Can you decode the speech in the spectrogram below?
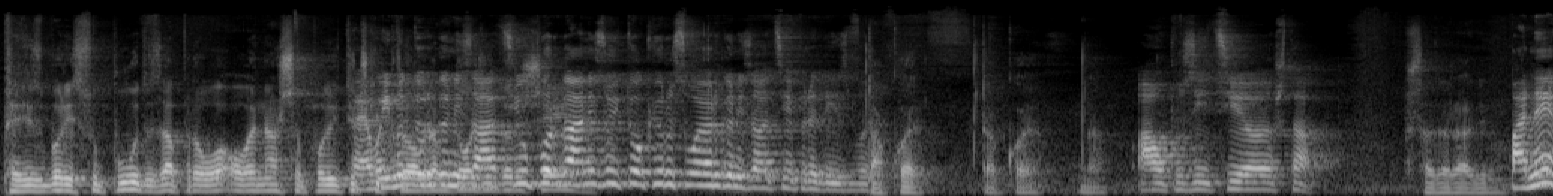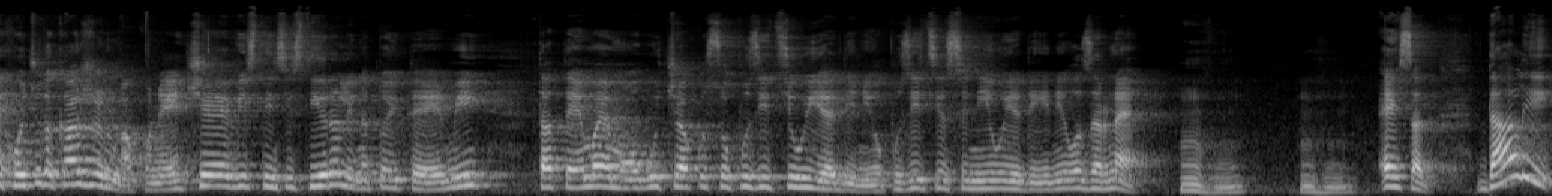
predizbori su put, zapravo ovo je naša politički program. Pa evo imate organizaciju, pa organizujte u okviru svoje organizacije pred izbore. Tako je, tako je, da. A opozicija šta? Šta da radimo? Pa ne, hoću da kažem, ako neće, vi ste insistirali na toj temi, ta tema je moguća ako se opozicija ujedini. Opozicija se nije ujedinila, zar ne? Mhm. Mm Mm -hmm. E sad, da li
